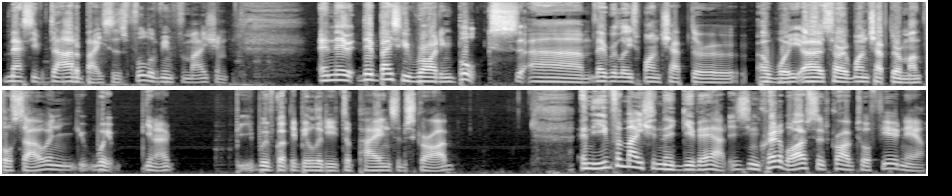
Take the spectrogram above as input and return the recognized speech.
massive databases full of information. And they're they're basically writing books. Um, they release one chapter a week. Uh, sorry, one chapter a month or so, and we you know we've got the ability to pay and subscribe. And the information they give out is incredible. I've subscribed to a few now.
